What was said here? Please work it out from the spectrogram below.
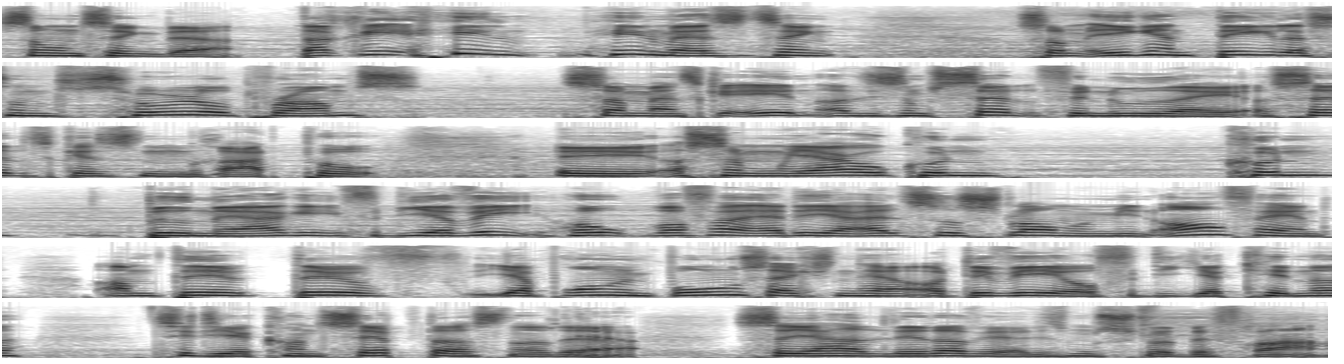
Sådan nogle ting der. Der er re- helt, helt masse ting, som ikke er en del af sådan tutorial prompts, som man skal ind og ligesom selv finde ud af, og selv skal sådan ret på. Øh, og som jeg jo kun, kun bed mærke i, fordi jeg ved, hov, hvorfor er det, jeg altid slår med min offhand? Om det, det er jo, jeg bruger min bonus action her, og det ved jeg jo, fordi jeg kender til de her koncepter og sådan noget der. Ja. Ja. Så jeg havde lettere ved at ligesom slå det fra.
